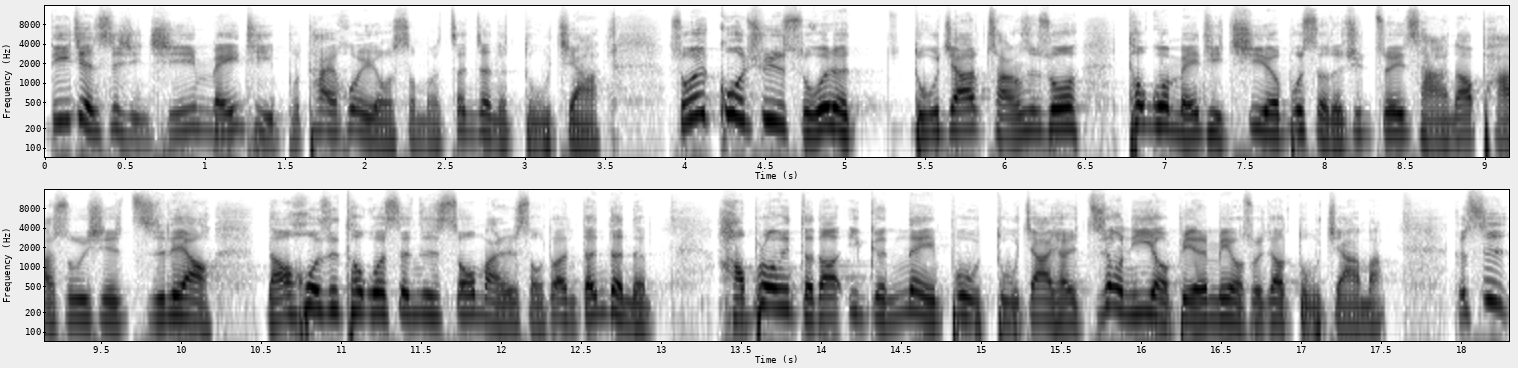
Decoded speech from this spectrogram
第一件事情，其实媒体不太会有什么真正的独家。所谓过去所谓的独家，尝试说透过媒体锲而不舍的去追查，然后爬出一些资料，然后或是透过甚至收买的手段等等的，好不容易得到一个内部独家的消息，只有你有，别人没有，所以叫独家嘛。可是，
